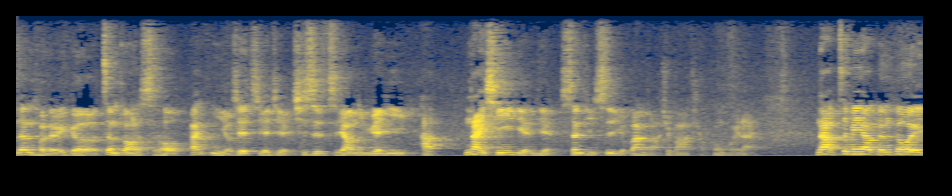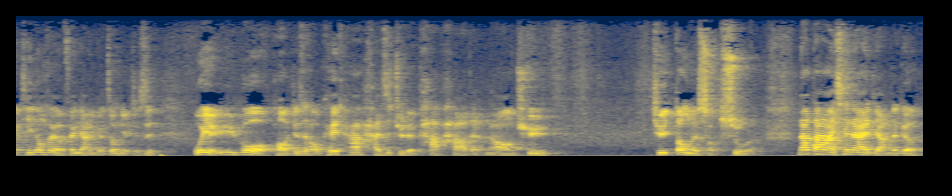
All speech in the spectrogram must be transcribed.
任何的一个症状的时候，哎，你有些结节，其实只要你愿意，啊，耐心一点点，身体是有办法去把它调控回来。那这边要跟各位听众朋友分享一个重点，就是我也遇过哈，就是 OK，他还是觉得怕怕的，然后去去动了手术了。那当然现在来讲，那个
